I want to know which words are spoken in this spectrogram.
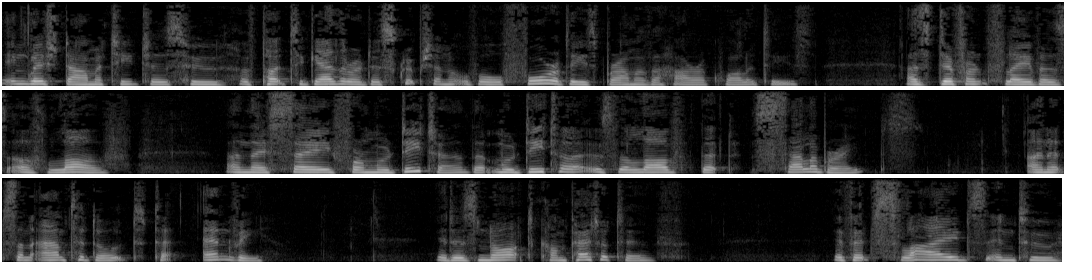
English Dharma teachers who have put together a description of all four of these Brahmavihara qualities as different flavors of love. And they say for mudita that mudita is the love that celebrates and it's an antidote to envy. It is not competitive. If it slides into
